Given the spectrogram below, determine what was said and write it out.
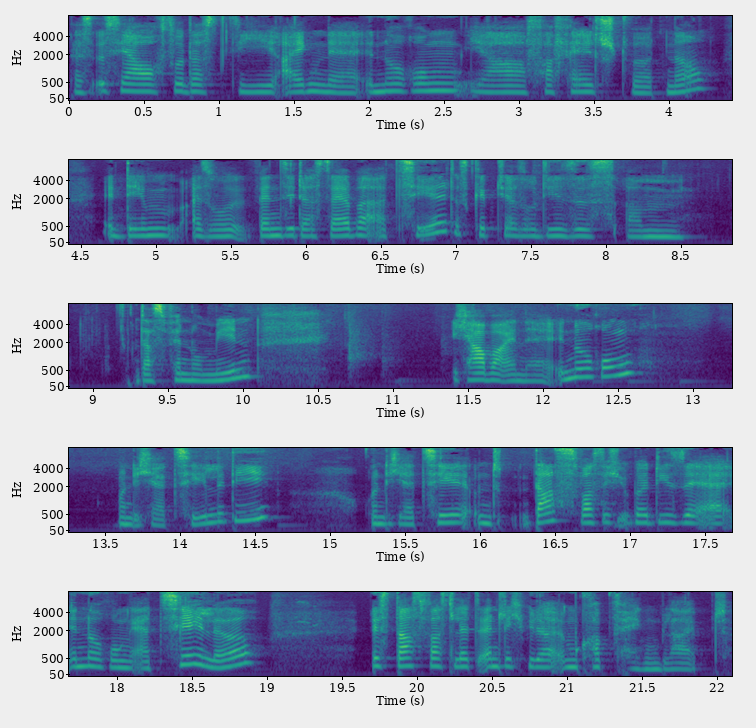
Das ist ja auch so, dass die eigene Erinnerung ja verfälscht wird, ne? Indem, also wenn sie das selber erzählt, es gibt ja so dieses, ähm, das Phänomen, ich habe eine Erinnerung und ich erzähle die und ich erzähle, und das, was ich über diese Erinnerung erzähle, ist das, was letztendlich wieder im Kopf hängen bleibt.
